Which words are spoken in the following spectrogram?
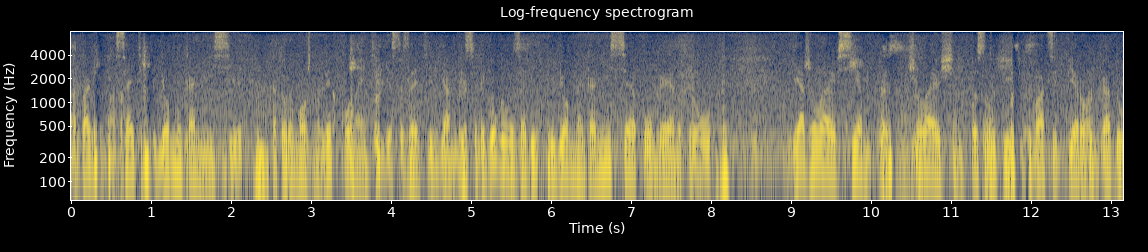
а также на сайте приемной комиссии, который можно легко найти, если зайти в Яндекс или Google и забить приемная комиссия УГНТУ. Я желаю всем желающим поступить в 2021 году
